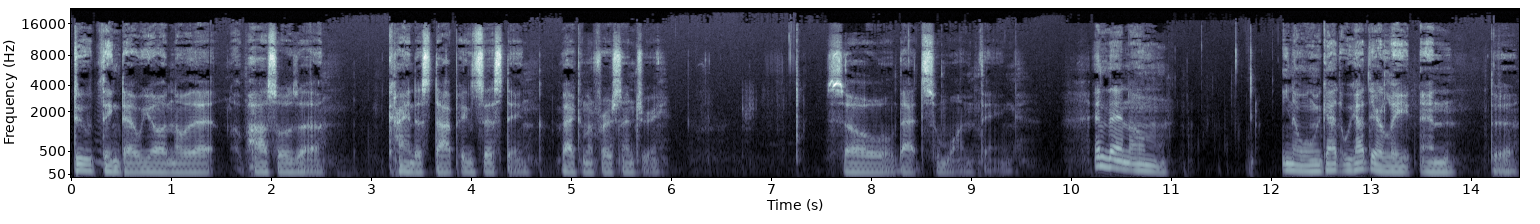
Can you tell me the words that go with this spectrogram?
do think that we all know that apostles uh, kind of stopped existing back in the first century. So that's one thing. And then, um, you know, when we got we got there late, and the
